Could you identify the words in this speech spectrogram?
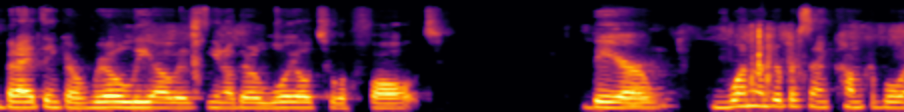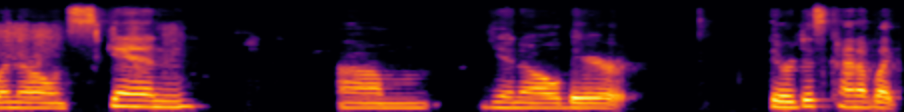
But I think a real Leo is, you know, they're loyal to a fault they're 100% comfortable in their own skin. Um, you know they're they're just kind of like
